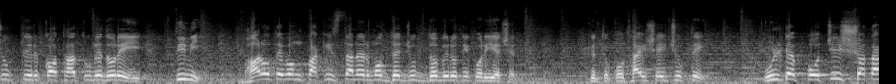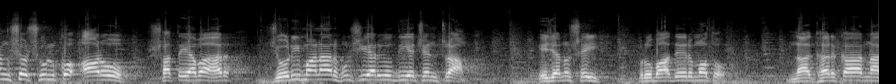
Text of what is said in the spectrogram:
চুক্তির কথা তুলে ধরেই তিনি ভারত এবং পাকিস্তানের মধ্যে যুদ্ধবিরতি করিয়েছেন। কিন্তু কোথায় সেই চুক্তি? উল্টে পঁচিশ শতাংশ শুল্ক আরোপ, সাথে আবার জরিমানার হুঁশিয়ারিও দিয়েছেন ট্রাম্প। এ যেন সেই প্রবাদের মতো। না ঘরকা, না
